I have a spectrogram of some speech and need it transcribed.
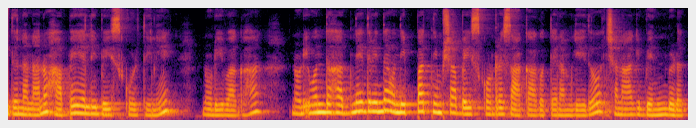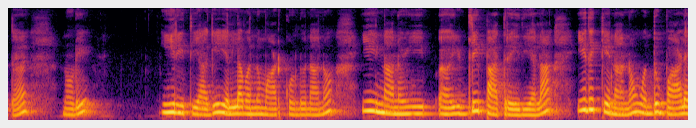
ಇದನ್ನು ನಾನು ಹಬೆಯಲ್ಲಿ ಬೇಯಿಸ್ಕೊಳ್ತೀನಿ. ನೋಡಿ, ಇವಾಗ. ನೋಡಿ, ಒಂದು ಹದಿನೈದರಿಂದ ಒಂದು ಇಪ್ಪತ್ತು ನಿಮಿಷ ಬೇಯಿಸ್ಕೊಂಡ್ರೆ ಸಾಕಾಗುತ್ತೆ ನಮಗೆ ಇದು. ಚೆನ್ನಾಗಿ ಬೆಂದುಬಿಡುತ್ತೆ. ನೋಡಿ ಈ ರೀತಿಯಾಗಿ ಎಲ್ಲವನ್ನು ಮಾಡಿಕೊಂಡು ನಾನು ಈ ನಾನು ಈ ಇಡ್ಲಿ ಪಾತ್ರೆ ಇದೆಯಲ್ಲ, ಇದಕ್ಕೆ ನಾನು ಒಂದು ಬಾಳೆ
